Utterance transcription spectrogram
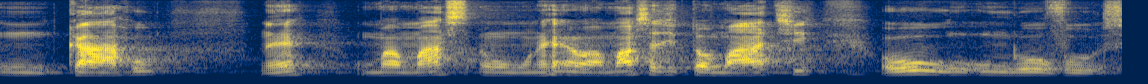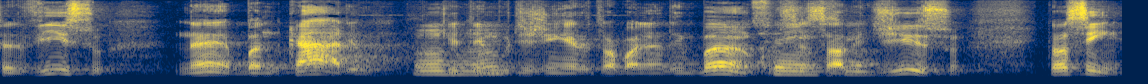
um carro, né, uma, massa, um, né, uma massa de tomate ou um novo serviço né, bancário, uhum. que tem muito engenheiro trabalhando em banco, sim, você sabe sim. disso. Então, assim,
